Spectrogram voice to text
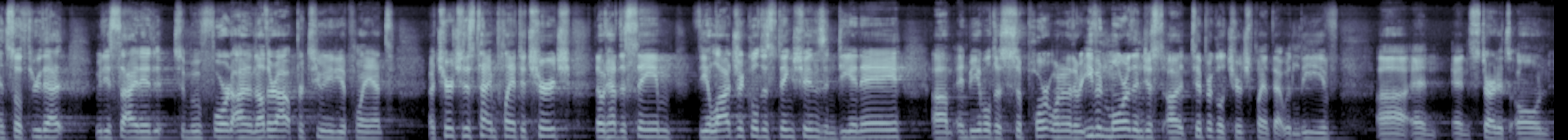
And so through that, we decided to move forward on another opportunity to plant a church, this time plant a church that would have the same theological distinctions and DNA um, and be able to support one another even more than just a typical church plant that would leave uh, and, and start its own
